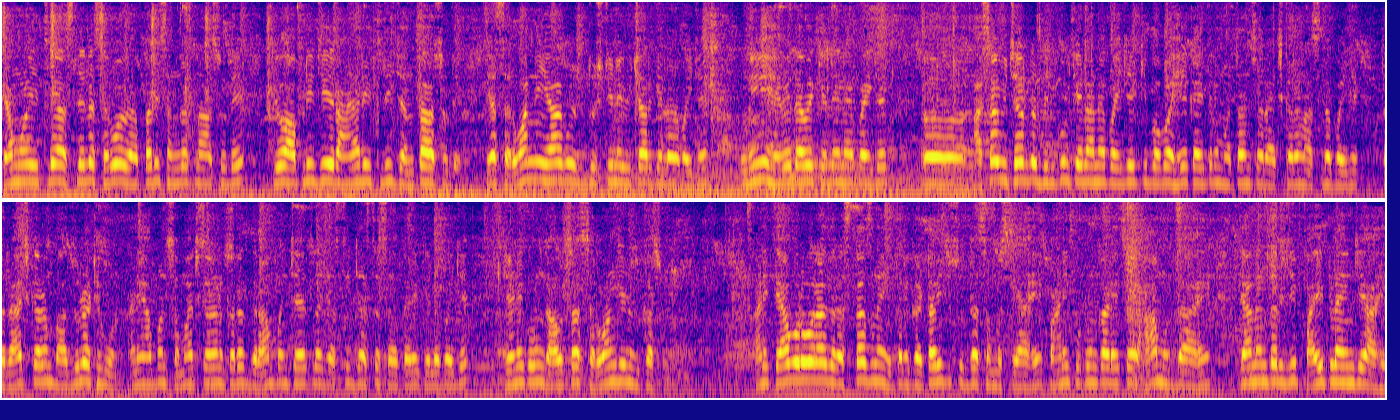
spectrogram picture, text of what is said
त्यामुळे इथले असलेल्या सर्व व्यापारी संघटना असू दे किंवा आपली जी राहणारी इथली जनता असू दे या सर्वांनी या दृष्टीने विचार केला पाहिजे. कुणीही हेवेदावे केले नाही पाहिजेत. असा विचार तर बिलकुल केला नाही पाहिजे की बाबा हे काहीतरी मतांचं राजकारण असलं पाहिजे. तर राजकारण बाजूला ठेवून आणि आपण समाजकारण करत ग्रामपंचायतला जास्तीत जास्त सहकार्य केलं पाहिजे जेणेकरून गावचा सर्वांगीण विकास होईल. आणि त्याबरोबर आज रस्ताच नाही तर गटारीची सुद्धा समस्या आहे. पाणी कुठून काढायचं हा मुद्दा आहे. त्यानंतर जी पाईपलाईन जी आहे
